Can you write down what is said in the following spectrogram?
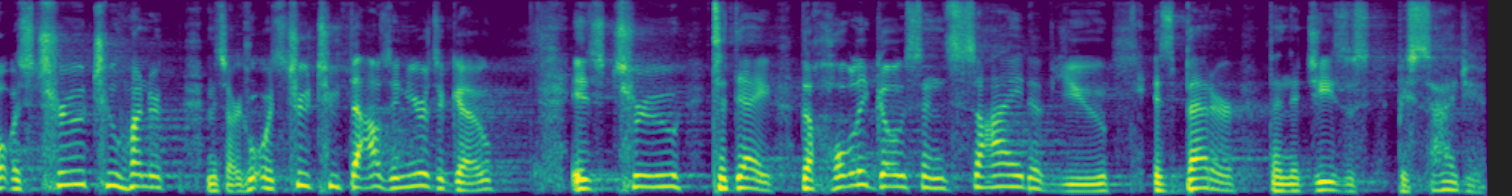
What was true 200, I'm sorry, what was true 2,000 years ago is true today. The Holy Ghost inside of you is better than the Jesus beside you.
